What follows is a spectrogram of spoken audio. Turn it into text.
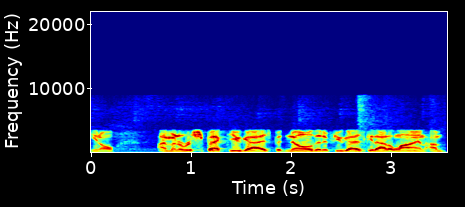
you know, I'm going to respect you guys, but know that if you guys get out of line, I'm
